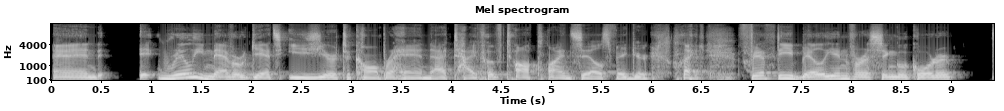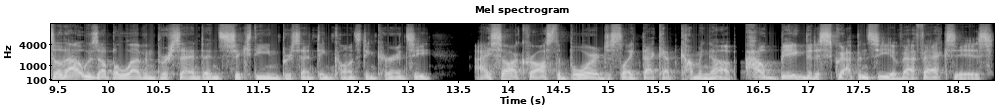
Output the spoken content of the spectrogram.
And it really never gets easier to comprehend that type of top line sales figure. Like 50 billion for a single quarter. So that was up 11% and 16% in constant currency. I saw across the board, just like that kept coming up, how big the discrepancy of FX is.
